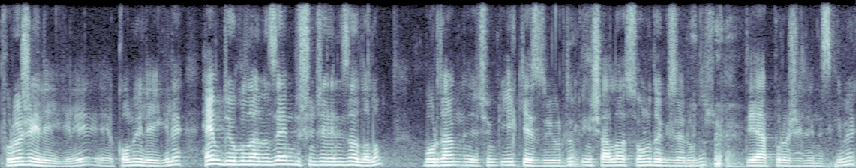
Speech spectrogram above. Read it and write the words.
projeyle ilgili, e, konuyla ilgili hem duygularınızı hem düşüncelerinizi alalım. Buradan e, çünkü ilk kez duyurduk. İnşallah sonu da güzel olur. Diğer projeleriniz gibi.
